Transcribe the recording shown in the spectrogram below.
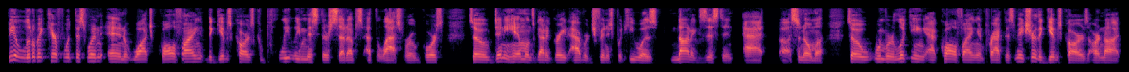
be a little bit careful with this one and watch qualifying. The Gibbs cars completely missed their setups at the last road course. So Denny Hamlin's got a great average finish, but he was non existent at uh, Sonoma. So when we're looking at qualifying and practice, make sure the Gibbs cars are not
